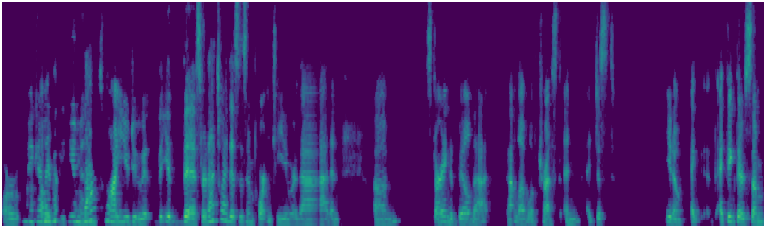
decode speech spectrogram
or make everybody oh, human. That's why you do it this, or that's why this is important to you, or that, and um, starting to build that that level of trust. And just, you know, I, I think there's some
